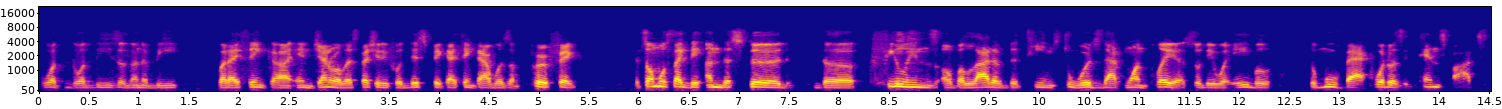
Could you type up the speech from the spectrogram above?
what what these are gonna be. But I think uh, in general, especially for this pick, I think that was a perfect. It's almost like they understood the feelings of a lot of the teams towards that one player, so they were able to move back. What was it, ten spots,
